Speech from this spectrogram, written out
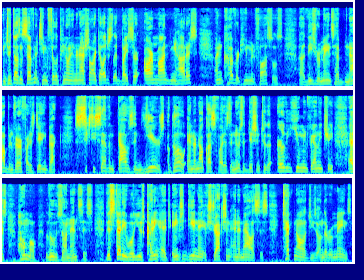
In 2007, a team of Filipino and international archaeologists led by Sir Armand Mijares uncovered human fossils. Uh, these remains have now been verified as dating back 67,000 years ago and are now classified as the newest addition to the early human family tree as Homo luzonensis. This study will use cutting-edge ancient DNA extraction and analysis technologies on the remains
